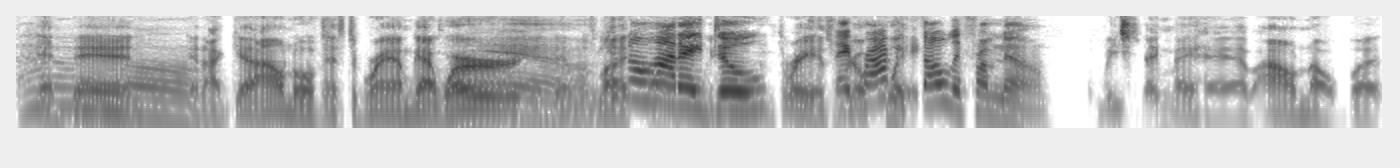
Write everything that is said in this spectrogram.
and then and Oh, I get I don't know if Instagram got word and then was Damn. You like, know how "Oh, they do. Threads they probably quick. stole it from them. We, they may have I don't know, but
